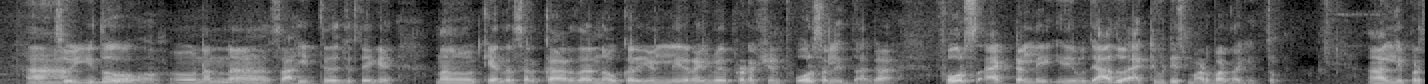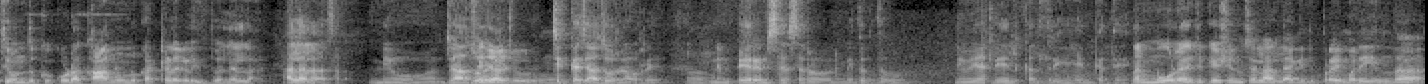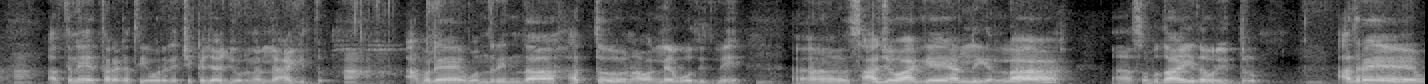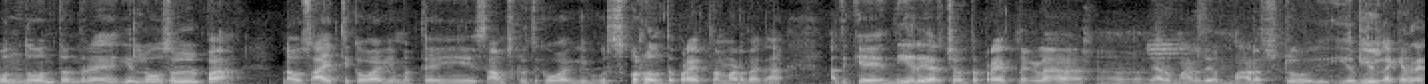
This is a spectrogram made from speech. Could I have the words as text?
ಸೊ ಇದು ನನ್ನ ಸಾಹಿತ್ಯದ ಜೊತೆಗೆ ನಾನು ಕೇಂದ್ರ ಸರ್ಕಾರದ ನೌಕರಿಯಲ್ಲಿ ರೈಲ್ವೆ ಪ್ರೊಡಕ್ಷನ್ ಫೋರ್ಸಲ್ಲಿದ್ದಾಗ ಫೋರ್ಸ್ ಆ್ಯಕ್ಟಲ್ಲಿ ಇದು ಯಾವುದು ಆ್ಯಕ್ಟಿವಿಟೀಸ್ ಮಾಡಬಾರ್ದಾಗಿತ್ತು. ಅಲ್ಲಿ ಪ್ರತಿಯೊಂದಕ್ಕೂ ಕೂಡ ಕಾನೂನು ಕಟ್ಟಳೆಗಳಿದ್ವು ಅಲ್ಲೆಲ್ಲ. ಅಲ್ಲಲ್ಲ ಅಲ್ಲ ಸರ್ ನೀವು ಜಾಜೂರ್ ಜಾಜೂರು. ಚಿಕ್ಕ ಜಾಜೂರ್ನವ್ರಿ ನಿಮ್ಮ ಪೇರೆಂಟ್ಸ್ ಹೆಸರು ನಿಮ್ಮ ಇದ್ರದ್ದು. ನೀವು ಎಲ್ಲಿ ಎಲ್ಲಿ ಕಲ್ತ್ರಿ ಏನು ಕತೆ? ನನ್ನ ಮೂಲ ಎಜುಕೇಷನ್ಸ್ ಎಲ್ಲ ಅಲ್ಲೇ ಆಗಿದ್ದು. ಪ್ರೈಮರಿಯಿಂದ ಹತ್ತನೇ ತರಗತಿಯವರೆಗೆ ಚಿಕ್ಕಜಾಜೂರಿನಲ್ಲೇ ಆಗಿದ್ದು. ಆಮೇಲೆ ಒಂದರಿಂದ ಹತ್ತು ನಾವು ಅಲ್ಲೇ ಓದಿದ್ವಿ. ಸಹಜವಾಗಿ ಅಲ್ಲಿ ಎಲ್ಲ ಸಮುದಾಯದವರು ಇದ್ದರು ಆದರೆ ಒಂದು ಅಂತಂದರೆ ಎಲ್ಲೋ ಸ್ವಲ್ಪ ನಾವು ಸಾಹಿತ್ಯಿಕವಾಗಿ ಮತ್ತು ಈ ಸಾಂಸ್ಕೃತಿಕವಾಗಿ ಗುರ್ಸ್ಕೊಳ್ಳೋವಂಥ ಪ್ರಯತ್ನ ಮಾಡಿದಾಗ ಅದಕ್ಕೆ ನೀರು ಎರಚುವಂಥ ಪ್ರಯತ್ನಗಳ ಯಾರು ಮಾಡದೆ ಮಾಡಷ್ಟು ಇರಲಿಲ್ಲ. ಯಾಕೆಂದರೆ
